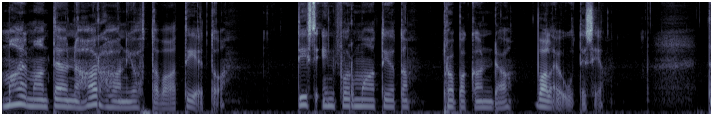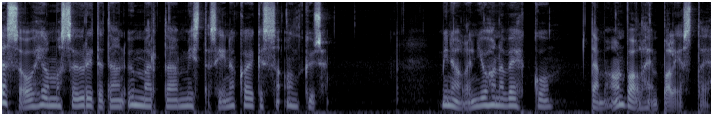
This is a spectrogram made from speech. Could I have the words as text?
Maailma on täynnä harhaan johtavaa tietoa. Disinformaatiota, propagandaa, valeuutisia. Tässä ohjelmassa yritetään ymmärtää, mistä siinä kaikessa on kyse. Minä olen Johanna Vehko, tämä on Valheen paljastaja.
